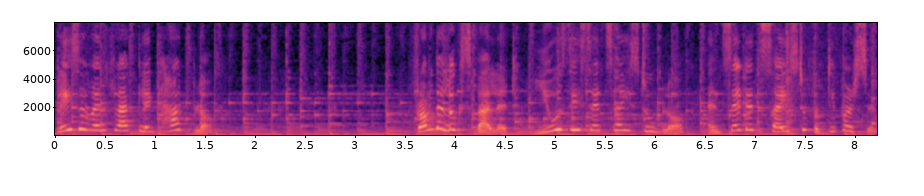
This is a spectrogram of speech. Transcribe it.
place a when flag clicked hat block. From the looks palette, use the set size to block and set its size to 50%.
